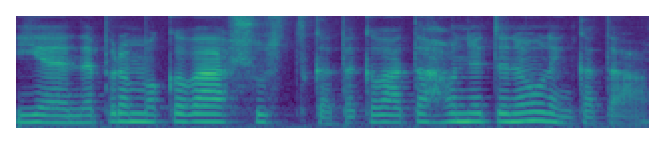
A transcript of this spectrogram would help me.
je nepromoková šustka, taková ta hodně tenoulinkatá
